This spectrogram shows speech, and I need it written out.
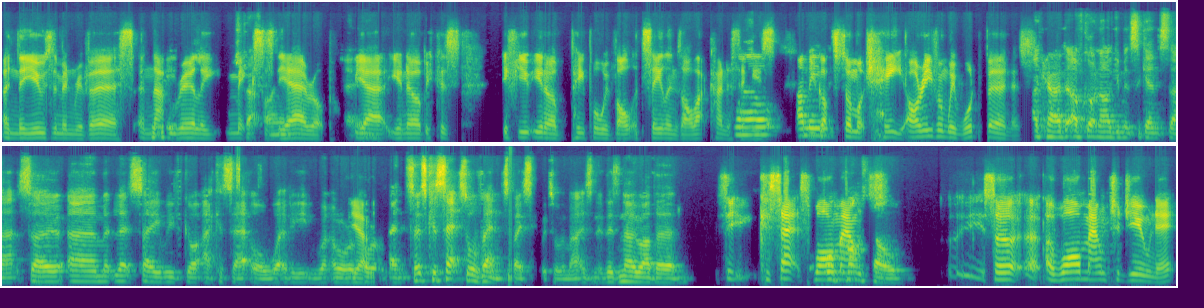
and they use them in reverse, and that really mixes the air up. Yeah, yeah. You know, because if you, you know, people with vaulted ceilings, all that kind of thing is I mean, you've got so much heat, or even with wood burners. Okay, I've got arguments against that. So um, let's say we've got a cassette or whatever you want, or, Yeah. or a vent. So it's cassettes or vents, basically, we're talking about, isn't it? There's no other So you- cassettes, mounts. console. So a, a wall mounted unit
